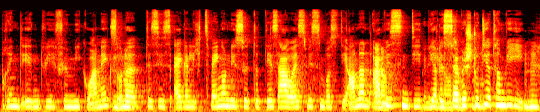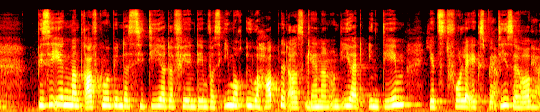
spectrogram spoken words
bringt irgendwie für mich gar nichts. Mhm. Oder das ist eigentlich Zwang und ich sollte das auch alles wissen, was die anderen auch Genau. wissen, die Bin ja genauso. dasselbe Mhm. studiert haben wie ich. Bis ich irgendwann draufgekommen bin, dass sie die ja dafür in dem, was ich mache, überhaupt nicht auskennen und ich halt in dem jetzt volle Expertise Ja. habe Ja.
